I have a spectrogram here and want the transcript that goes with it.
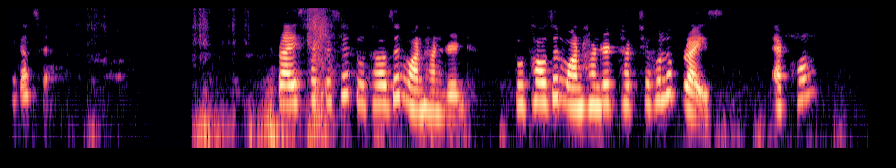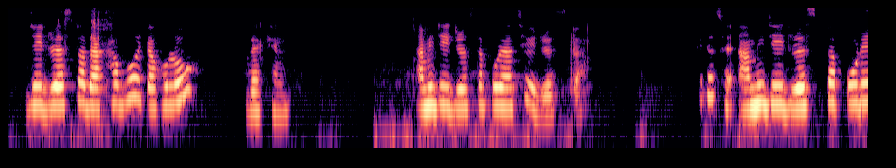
ঠিক আছে? প্রাইস থাকতেছে two thousand one hundred two thousand one hundred থাকছে হলো প্রাইস এখন যে ড্রেসটা দেখাবো, এটা হলো, দেখেন, আমি যে ড্রেসটা পরে আছি, ওই ড্রেসটা ঠিক আছে? আমি যে ড্রেসটা পরে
